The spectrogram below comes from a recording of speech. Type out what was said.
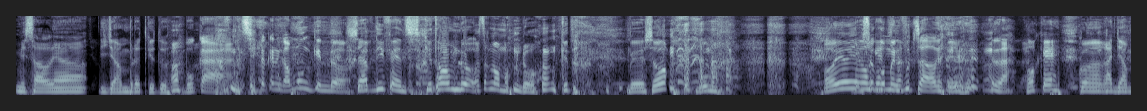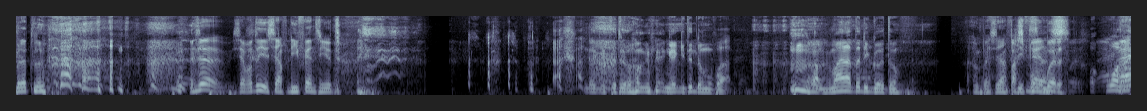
misalnya dijambret gitu Bukan, itu kan nggak mungkin dong. self defense kita om do masa ngomong doang kita besok gua mah oh iya iya Besok oke, gue main futsal lah. Oke, gua gak akan jambret lu. Maksudnya, siapa tuh self defense gitu. nggak gitu doang nggak gitu dong pak. Sampai mana tadi gua tuh? Sampai self Pas defense. Wah,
